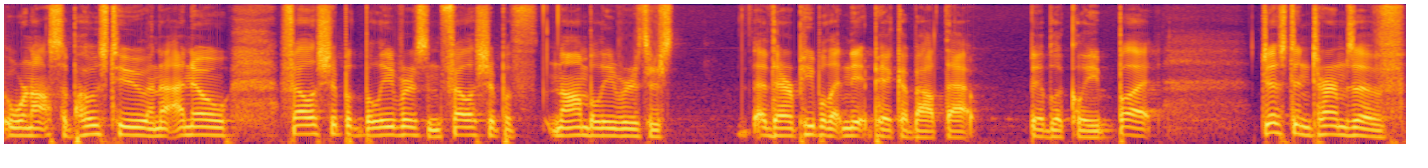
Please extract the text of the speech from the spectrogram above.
we're not supposed to and I know fellowship with believers and fellowship with non-believers there's there are people that nitpick about that biblically but just in terms of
